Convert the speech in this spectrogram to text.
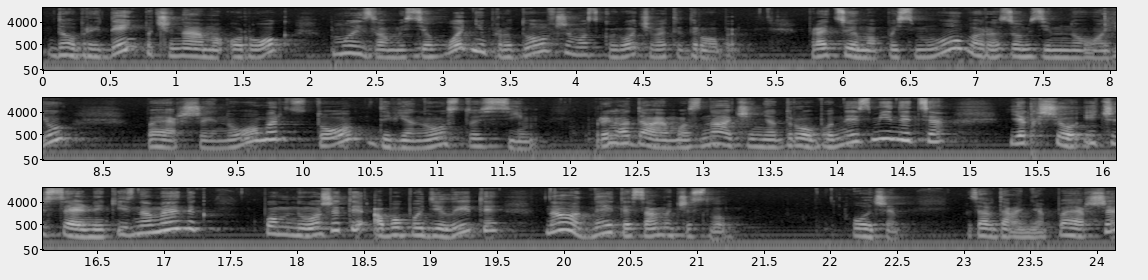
Добрий день, починаємо урок. Ми з вами сьогодні продовжимо скорочувати дроби. Працюємо письмово разом зі мною. Перший номер 197. Пригадаємо, значення дробу не зміниться, якщо і чисельник, і знаменник помножити або поділити на одне й те саме число. Отже, завдання перше.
